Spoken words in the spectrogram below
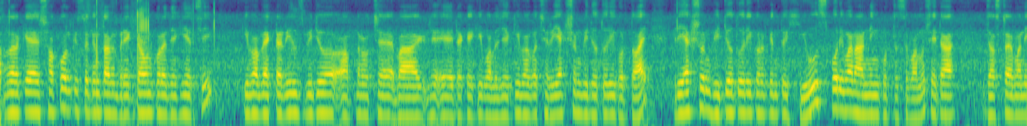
আপনাদেরকে সকল কিছু কিন্তু আমি ব্রেকডাউন করে দেখিয়েছি। কীভাবে একটা রিলস ভিডিও আপনার হচ্ছে বা এটাকে কি বলে যে কীভাবে হচ্ছে রিয়াকশন ভিডিও তৈরি করতে হয় রিয়াকশন ভিডিও তৈরি করে কিন্তু হিউজ পরিমাণ আর্নিং করতেছে মানুষ। এটা জাস্ট মানে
